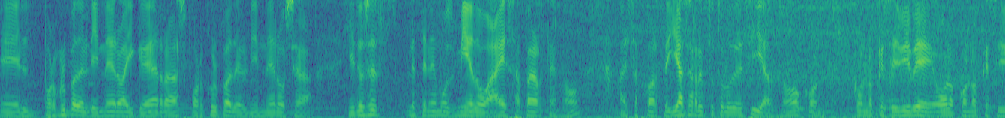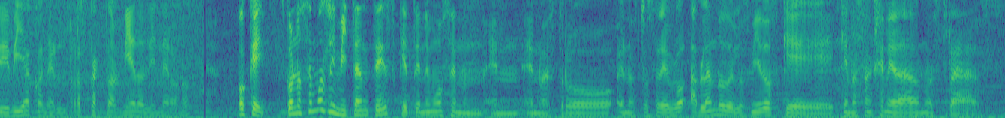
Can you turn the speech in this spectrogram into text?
el, por culpa del dinero hay guerras, por culpa del dinero, o sea, y entonces le tenemos miedo a esa parte, ¿no? A esa parte. Y hace rato tú lo decías, ¿no? Con, con lo que se vive o con lo que se vivía con el respecto al miedo al dinero, ¿no? Ok, conocemos limitantes que tenemos en, nuestro, en nuestro cerebro, hablando de los miedos que, que nos han generado nuestras,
